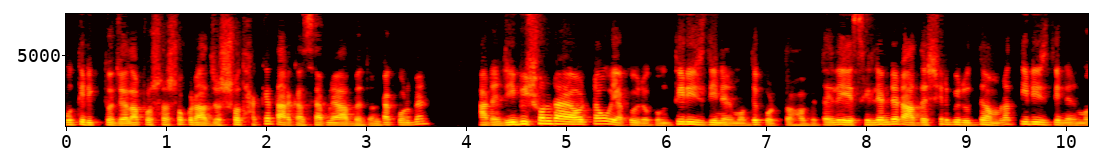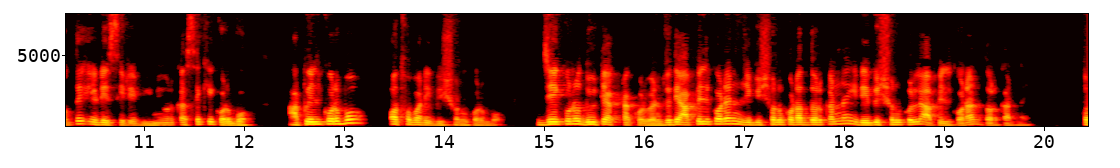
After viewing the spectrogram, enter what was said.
অতিরিক্ত জেলা প্রশাসক রাজস্ব থাকে, তার কাছে আপনি আবেদনটা করবেন। আর রিভিশন ডায়ারটাও একই রকম, তিরিশ দিনের মধ্যে করতে হবে। তাইলে এসিল্যান্ডের আদেশের বিরুদ্ধে আমরা তিরিশ দিনের মধ্যে এডিসি রেভিনিউর কাছে কি করব? আপিল করব অথবা রিভিশন করব। যে কোনো দুইটা একটা করবেন। যদি আপিল করেন রিভিশন করার দরকার নাই রিভিশন করলে আপিল করার দরকার নাই। তো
